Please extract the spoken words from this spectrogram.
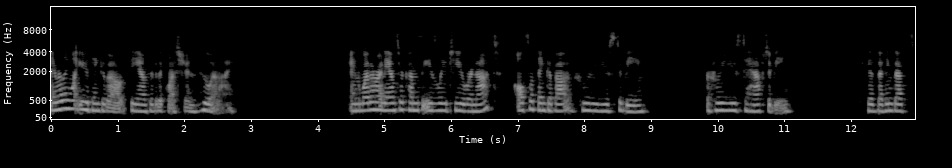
I really want you to think about the answer to the question Who am I? And whether an answer comes easily to you or not, also think about who you used to be or who you used to have to be. Because I think that's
